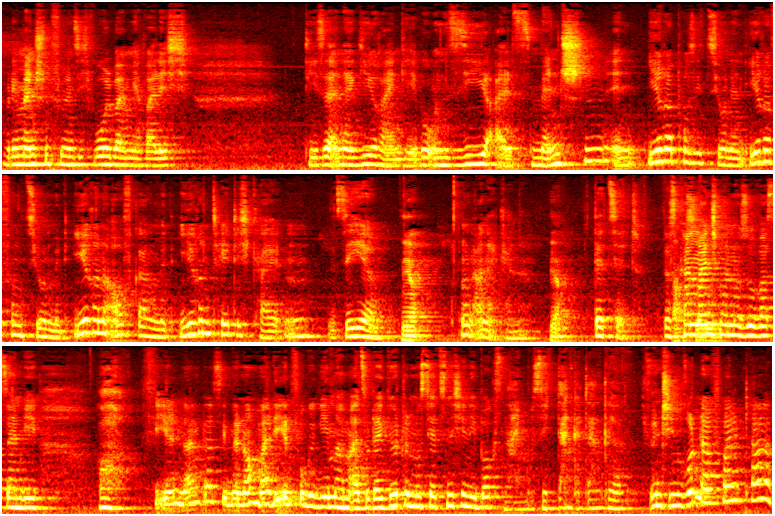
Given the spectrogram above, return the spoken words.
Aber die Menschen fühlen sich wohl bei mir, weil ich diese Energie reingebe und sie als Menschen in ihrer Position, in ihrer Funktion, mit ihren Aufgaben, mit ihren Tätigkeiten sehe ja. und anerkenne. Ja. That's it. Das Absolut. kann manchmal nur sowas sein wie, oh, vielen Dank, dass Sie mir nochmal die Info gegeben haben. Also der Gürtel muss jetzt nicht in die Box. Nein, muss nicht. Danke, danke. Ich wünsche Ihnen einen wundervollen Tag.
